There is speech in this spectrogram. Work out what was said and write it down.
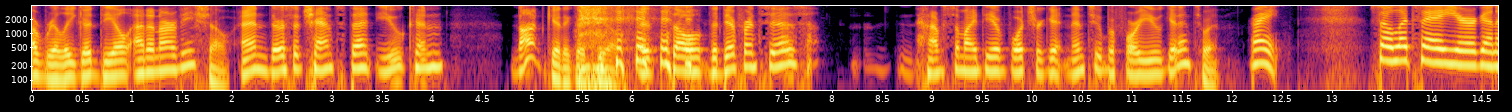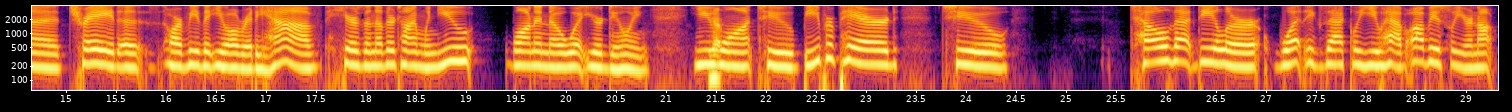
a really good deal at an RV show. And there's a chance that you can not get a good deal. It- so the difference is have some idea of what you're getting into before you get into it. Right. So let's say you're going to trade a RV that you already have. Here's another time when you want to know what you're doing. You Yep. want to be prepared to tell that dealer what exactly you have. Obviously, you're not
